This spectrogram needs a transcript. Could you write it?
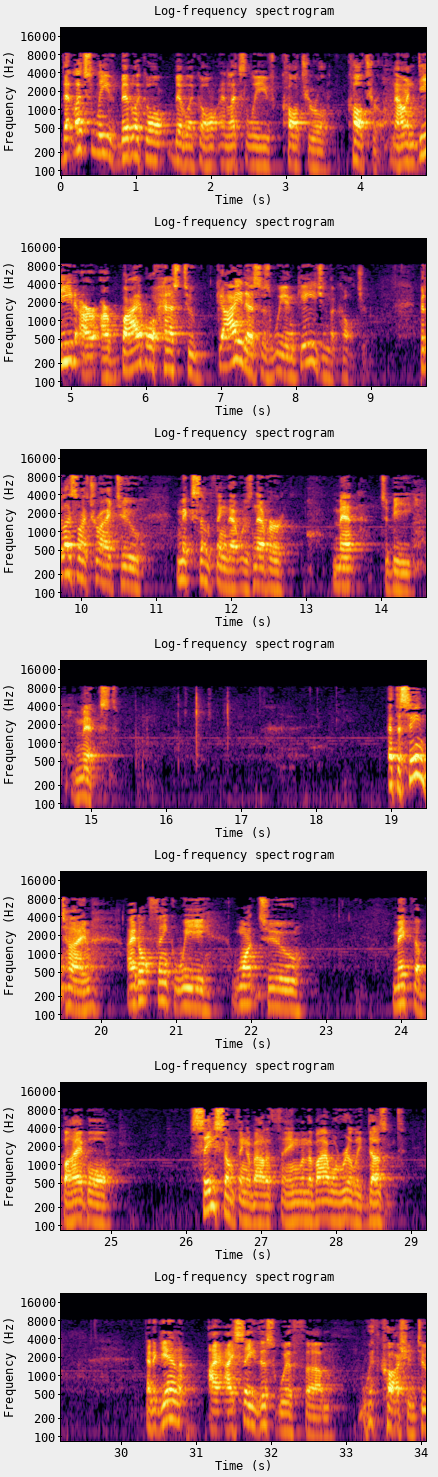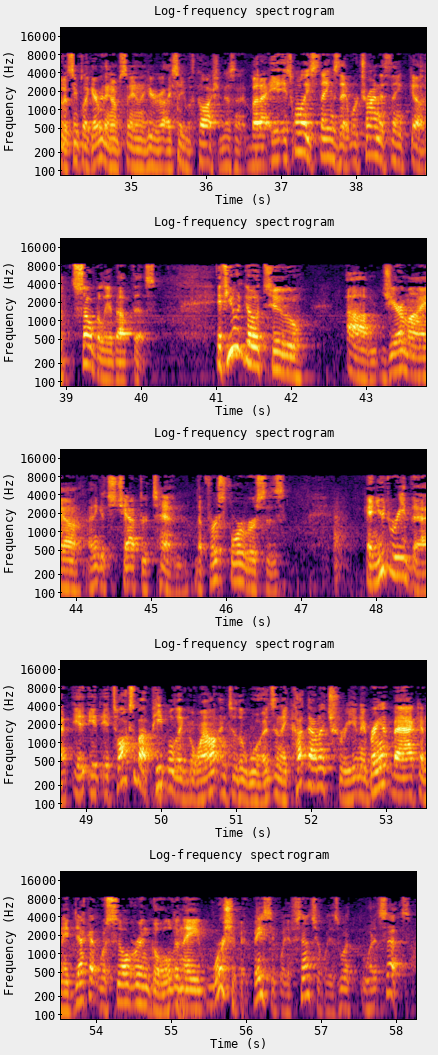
That let's leave biblical, biblical, and let's leave cultural, cultural. Now indeed, our, our Bible has to guide us as we engage in the culture. But let's not try to mix something that was never meant to be mixed. At the same time, I don't think we want to make the Bible say something about a thing when the Bible really doesn't. And again, I, I say this with um, with caution too. It seems like everything I'm saying here I say with caution, isn't it? But I, it's one of these things that we're trying to think uh, soberly about this. If you would go to um, Jeremiah, I think it's chapter 10, the first four verses, and you'd read that, it, it, it, talks about people that go out into the woods and they cut down a tree and they bring it back and they deck it with silver and gold and they worship it, basically, essentially is what, what it says.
